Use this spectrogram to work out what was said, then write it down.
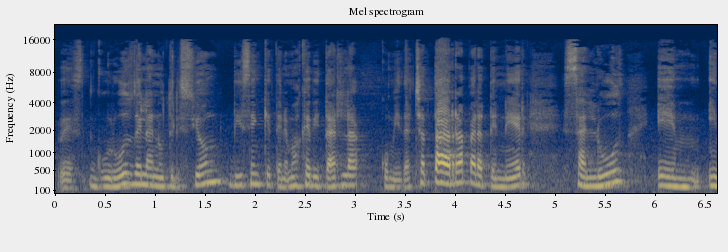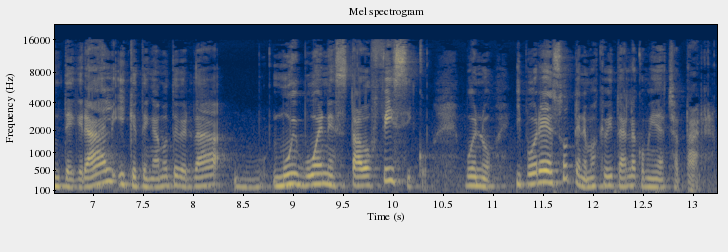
pues, gurús de la nutrición dicen que tenemos que evitar la comida chatarra para tener salud em, integral y que tengamos de verdad muy buen estado físico. Bueno, y por eso tenemos que evitar la comida chatarra.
